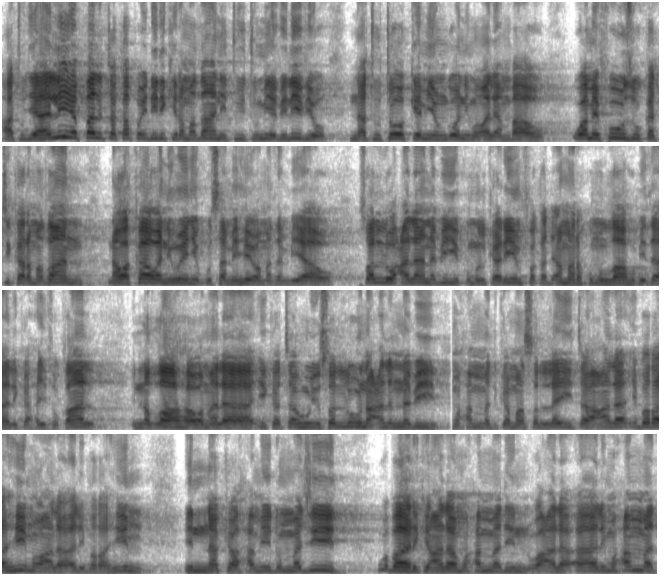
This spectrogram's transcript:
atujalie pale tutakapoidiriki Ramadhani tuitumie vilivyo na tutoke miongoni mwa wale ambao wamefuzu katika Ramadhan na wakawa ni wenye kusamehewa madhambi yao sallu ala nabiyikumul karim faqad amarakumullahu bidhalika haythu qala إن الله وملائكته يصلون على النبي محمد كما صليت على إبراهيم وعلى آل إبراهيم إنك حميد مجيد وبارك على محمد وعلى آل محمد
